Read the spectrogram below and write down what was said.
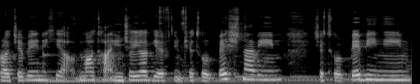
راجع به اینه که ما تا اینجا یاد گرفتیم چطور بشنویم چطور ببینیم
